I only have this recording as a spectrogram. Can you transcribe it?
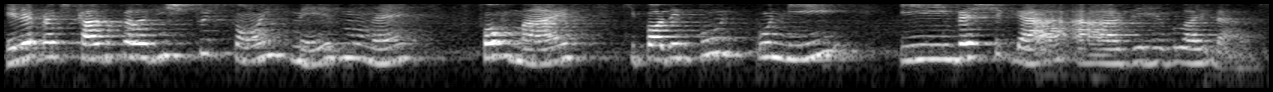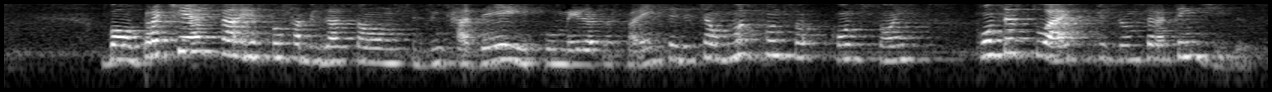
ele é praticado pelas instituições mesmo, né, formais, que podem punir e investigar as irregularidades. Bom, para que essa responsabilização se desencadeie por meio da transparência, existem algumas condições contextuais que precisam ser atendidas.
